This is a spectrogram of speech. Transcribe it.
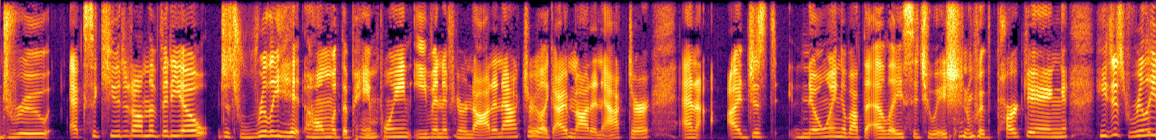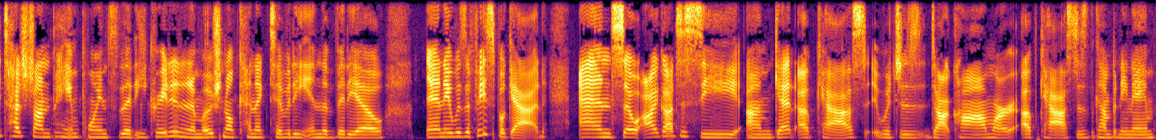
Drew executed on the video just really hit home with the pain point, even if you're not an actor. Like, I'm not an actor. And I just, knowing about the LA situation with parking, he just really touched on pain points that he created an emotional connectivity in the video. And it was a Facebook ad. And so I got to see um, Get Upcast, which is .com or Upcast is the company name,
